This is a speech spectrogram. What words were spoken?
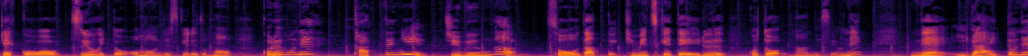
結構強いと思うんですけれどもこれもね勝手に自分がそうだって決めつけていることなんですよね。で意外とね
